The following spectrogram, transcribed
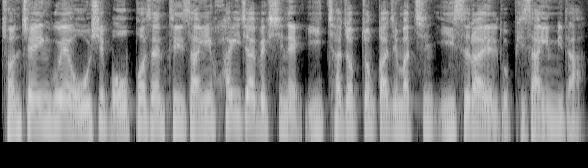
전체 인구의 55% 이상이 화이자 백신에 2차 접종까지 마친 이스라엘도 비상입니다.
